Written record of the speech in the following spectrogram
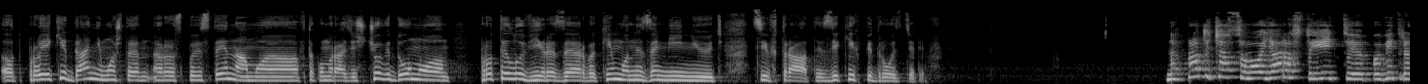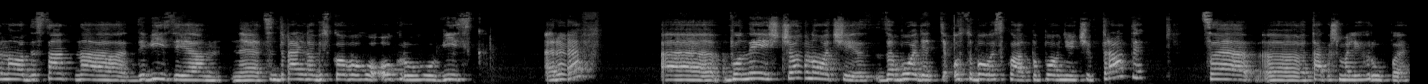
От про які дані можете розповісти нам е, в такому разі, що відомо про тилові резерви, ким вони замінюють ці втрати, з яких підрозділів? Навпроти часового яру стоїть е, повітряно-десантна дивізія е, Центрального військового округу військ РФ. Е, вони щоночі заводять особовий склад, поповнюючи втрати. Це також малі групи.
